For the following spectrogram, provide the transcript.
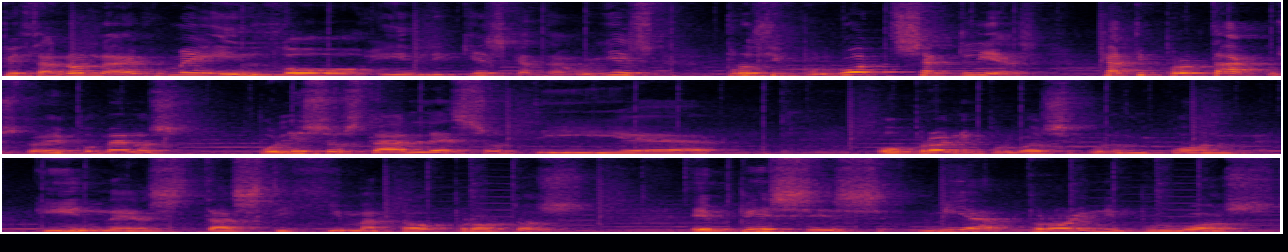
πιθανόν να έχουμε Ινδο, Ινδικής καταγωγής πρωθυπουργό της Αγγλίας. Κάτι πρωτάκουστο. Επομένως, πολύ σωστά λες ότι ε, ο πρώην Υπουργός Οικονομικών είναι στα στοιχήματα ο πρώτος Επίσης, μία πρώην υπουργός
